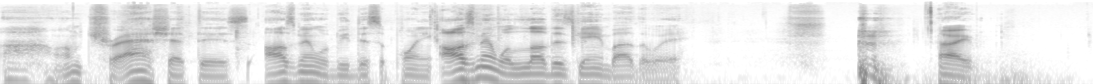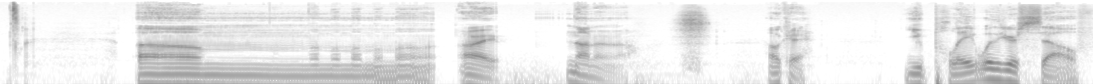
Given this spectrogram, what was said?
Oh, I'm trash at this. Osman will be disappointing. Osman will love this game, by the way. All right. Um. um, um, um, um, uh, All right. No, no, no. Okay. You play with yourself.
